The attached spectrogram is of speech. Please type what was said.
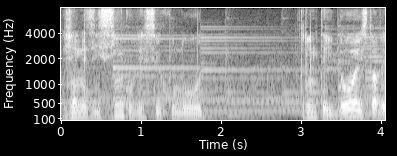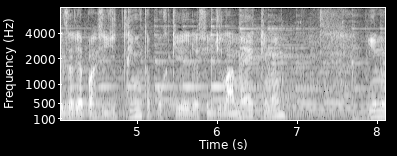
Gênesis 5, versículo 32, talvez ali a partir de 30, porque ele é filho de Lameque, né? E no,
